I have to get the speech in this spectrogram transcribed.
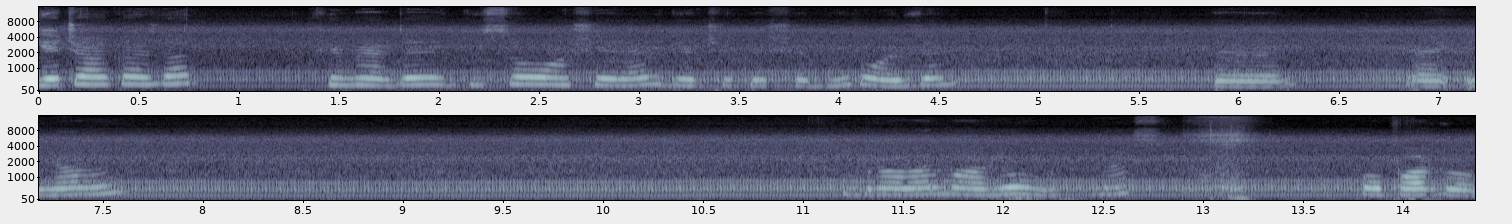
Geç arkadaşlar filmlerde gizli olan şeyler gerçekleşebilir. O yüzden ee, yani inanın buralar mavi olmuş biraz. O pardon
